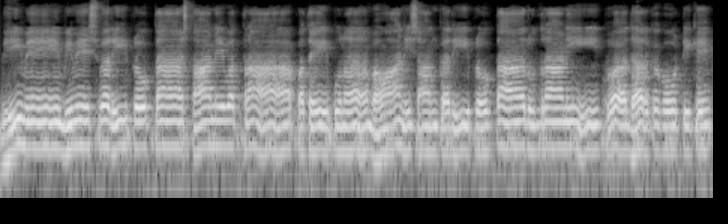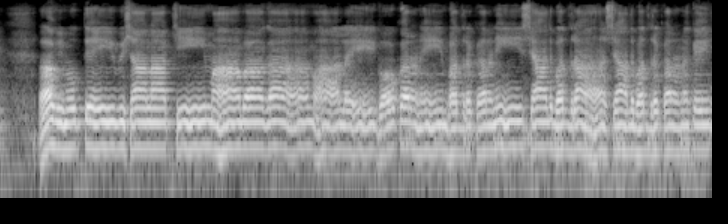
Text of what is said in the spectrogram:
भीमे भीमेश्वरी प्रोक्ता स्थानेवत्रापते पुनः भवानी शाङ्करी प्रोक्ता रुद्राणी त्वधर्ककोटिके। अविमुक्ते विशालाक्षी महाभागा महालये गोकर्णे भद्रकर्णी स्याद्भद्रा स्याद्भद्रकर्णके।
